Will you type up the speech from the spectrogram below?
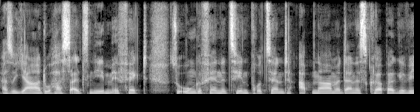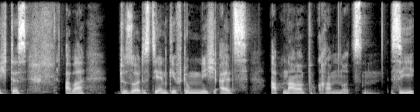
Also ja, du hast als Nebeneffekt so ungefähr eine 10% Abnahme deines Körpergewichtes, aber du solltest die Entgiftung nicht als Abnahmeprogramm nutzen. Sie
